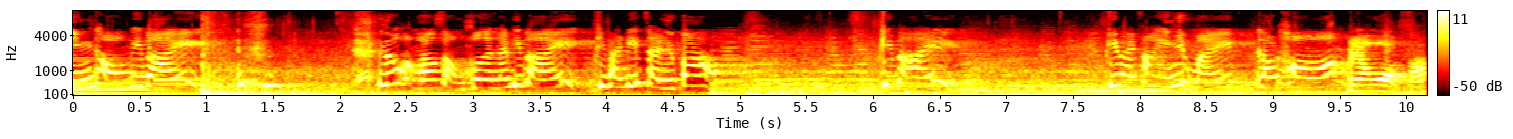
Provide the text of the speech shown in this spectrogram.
อิงท้องพี่ไบร์ท ลูกของเราสองคนเลยนะพี่ไบร์ทพี่ไบร์ทดีใจหรือเปล่า พี่ไบร์ทพี่ไบร์ทฟังอิงอยู่ไหม เราท้อง ไปเอาออกซะ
